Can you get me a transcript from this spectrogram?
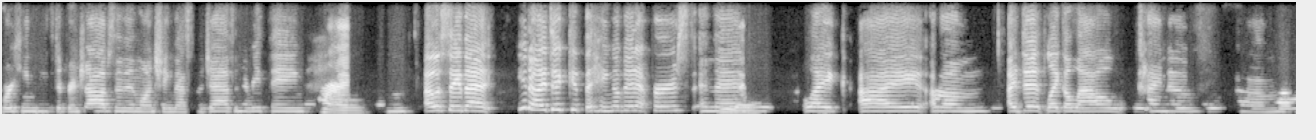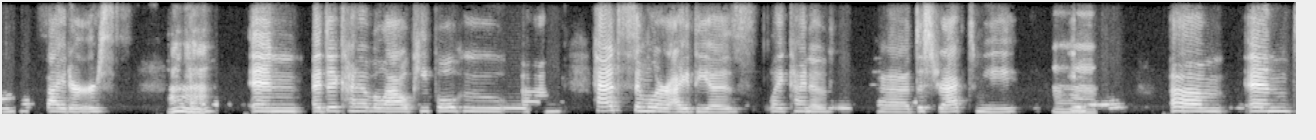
working these different jobs and then launching that's the jazz and everything right. um, i would say that you know i did get the hang of it at first and then yeah like i um i did like allow kind of um outsiders mm-hmm. and i did kind of allow people who um, had similar ideas like kind of uh, distract me mm-hmm. you know? um and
